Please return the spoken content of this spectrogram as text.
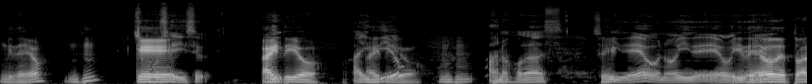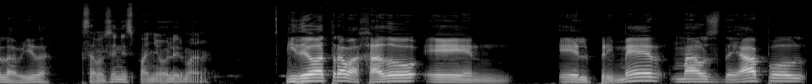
IDEO. ¿Cómo se dice? IDO. ¿IDEO? Ah, no jodas. Sí. IDEO, no IDEO. IDEO de toda la vida. Estamos en español, hermano. Ideo ha trabajado en el primer mouse de Apple,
